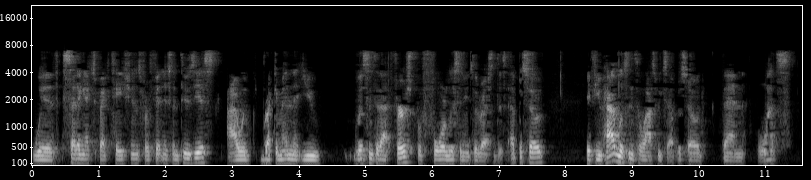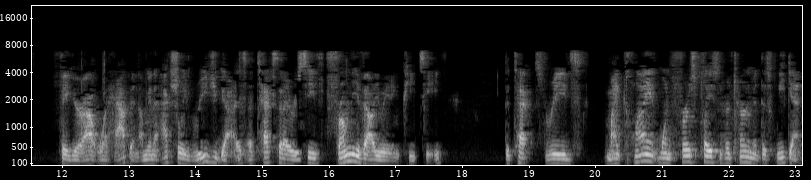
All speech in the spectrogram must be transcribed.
with setting expectations for fitness enthusiasts, I would recommend that you listen to that first before listening to the rest of this episode. If you have listened to last week's episode, then let's figure out what happened. I'm going to actually read you guys a text that I received from the evaluating PT. The text reads, my client won first place in her tournament this weekend,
